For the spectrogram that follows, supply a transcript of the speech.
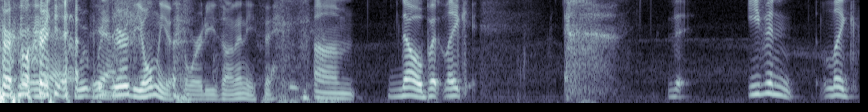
brother. we're- Yeah. we- we- we're the only authorities on anything. um no but like the, even like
